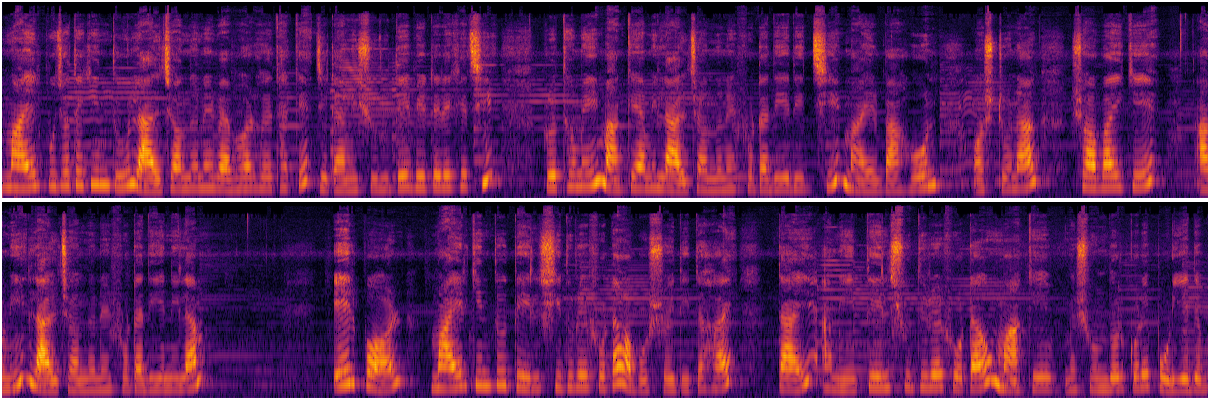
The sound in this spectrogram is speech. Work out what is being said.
মায়ের পুজোতে কিন্তু লাল চন্দনের ব্যবহার হয়ে থাকে, যেটা আমি শুরুতেই বেটে রেখেছি। প্রথমেই মাকে আমি লাল চন্দনের ফোঁটা দিয়ে দিচ্ছি, মায়ের বাহন, অষ্টনাগ, সবাইকে আমি লাল চন্দনের ফোঁটা দিয়ে নিলাম। এরপর মায়ের কিন্তু তেল সিঁদুরের ফোঁটা অবশ্যই দিতে হয়। তাই আমি তেল সিঁদুরের ফোঁটাও মাকে সুন্দর করে পরিয়ে দেব।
